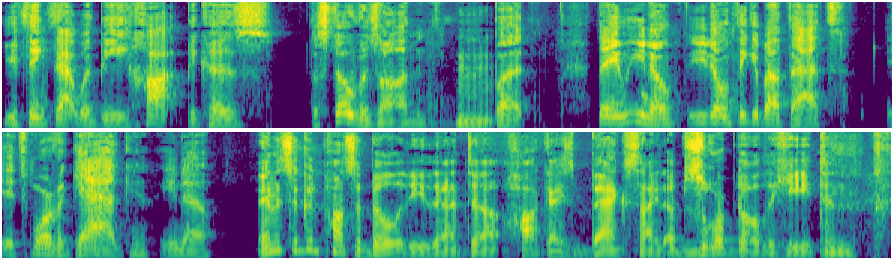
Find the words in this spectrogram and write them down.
You think that would be hot because the stove is on, but they, you know, you don't think about that. It's more of a gag, you know. And it's a good possibility that uh, Hawkeye's backside absorbed all the heat and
